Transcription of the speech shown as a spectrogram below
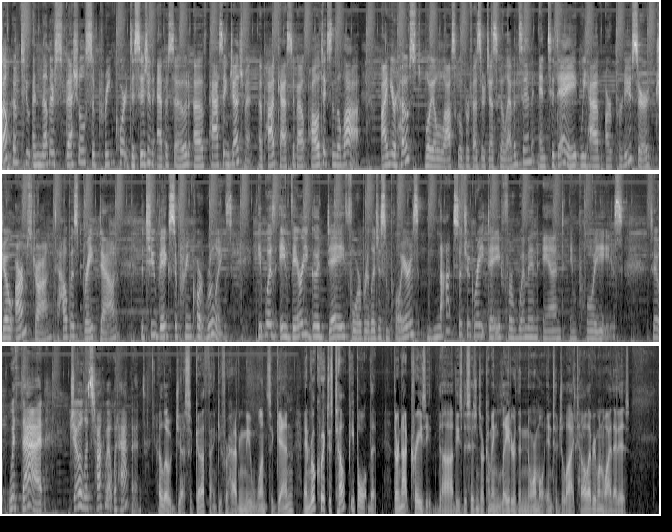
Welcome to another special Supreme Court decision episode of Passing Judgment, a podcast about politics and the law. I'm your host, Loyola Law School professor Jessica Levinson, and today we have our producer, Joe Armstrong, to help us break down the two big Supreme Court rulings. It was a very good day for religious employers, not such a great day for women and employees. So, with that, Joe, let's talk about what happened. Hello, Jessica. Thank you for having me once again. And real quick, just tell people that they're not crazy. Uh, these decisions are coming later than normal into July. Tell everyone why that is.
